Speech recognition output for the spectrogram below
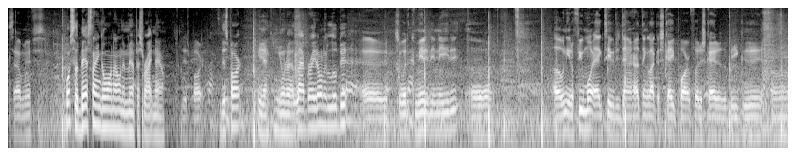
South Memphis, What's the best thing going on in Memphis right now? this part. This part? Yeah. You want to elaborate on it a little bit? Uh, so what the community needed. Uh, Uh, we need a few more activities down here. I think like a skate park for the skaters would be good. Um,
